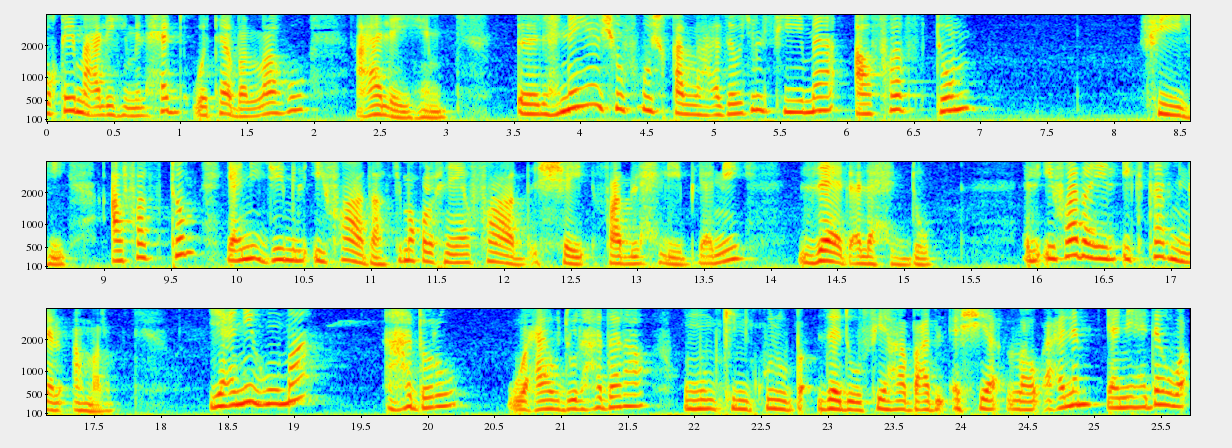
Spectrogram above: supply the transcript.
أقيم عليهم الحد وتاب الله عليهم. هنا شوفوا وش قال الله عز وجل فيما أفضتم فيه. أفضتم يعني يجي من الإفاضة كما نقولوا حنايا فاض الشيء فاض الحليب يعني زاد على حده الإفاضة هي الإكثار من الأمر. يعني هما هضروا وعاودوا الهضرة وممكن يكونوا زادوا فيها بعض الأشياء الله أعلم. يعني هذا هو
